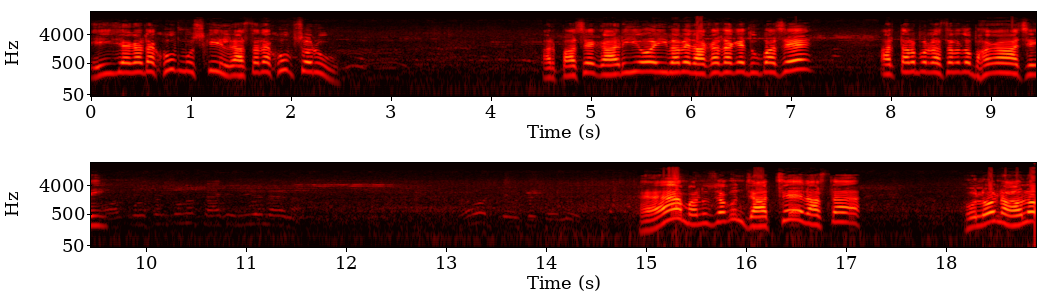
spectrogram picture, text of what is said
এই জায়গাটা খুব মুশকিল, রাস্তাটা খুব সরু। আর পাশে গাড়িও এইভাবে রাখা থাকে দুপাশে, আর তার উপর রাস্তাটা তো ভাঙা আছেই। হ্যাঁ মানুষ যখন যাচ্ছে, রাস্তা হলো, না হলো,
